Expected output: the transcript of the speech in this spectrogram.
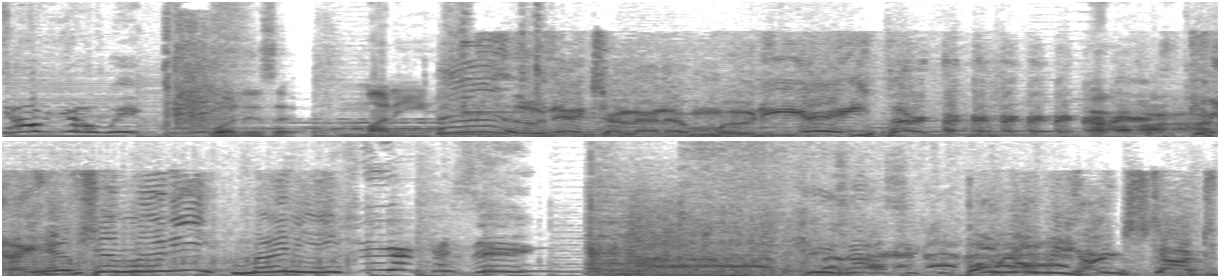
know your weakness! What is it? Money. Oh, that's a lot of money, eh? Can I have some money? Money? Kazing! Oh no, me heart stopped!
